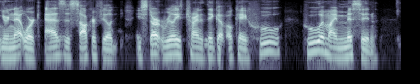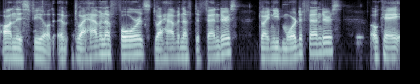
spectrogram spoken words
your network as this soccer field, you start really trying to think of okay, who who am I missing on this field? Do I have enough forwards? Do I have enough defenders? Do I need more defenders? Okay,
